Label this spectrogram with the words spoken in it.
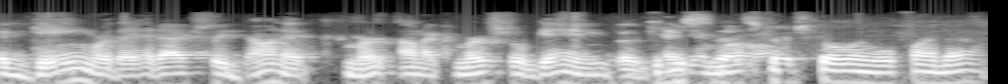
a game where they had actually done it commer- on a commercial game. But Give us that wrong. stretch goal and we'll find out.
